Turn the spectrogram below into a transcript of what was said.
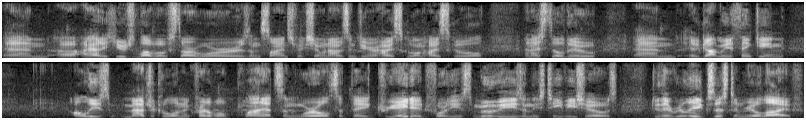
And uh, I had a huge love of Star Wars and science fiction when I was in junior high school and high school, and I still do. And it got me thinking all these magical and incredible planets and worlds that they created for these movies and these TV shows, do they really exist in real life?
